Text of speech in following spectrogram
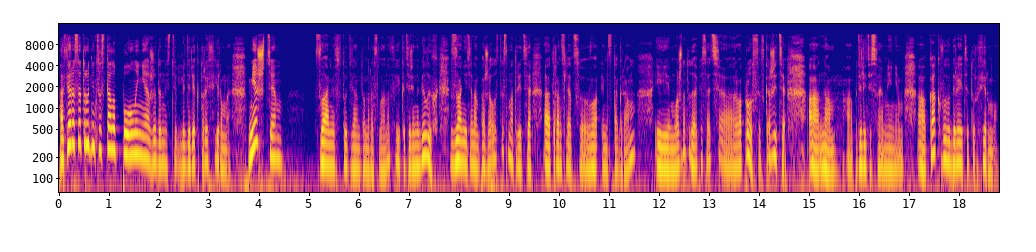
Афера сотрудницы стала полной неожиданностью для директора фирмы. Меж тем, с вами в студии Антон Росланов и Екатерина Белых. Звоните нам, пожалуйста, смотрите а, трансляцию в Инстаграм, и можно туда писать а, вопросы. Скажите а, нам, а, поделитесь своим мнением, а, как вы выбираете турфирму,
